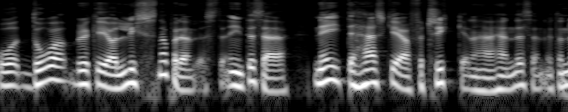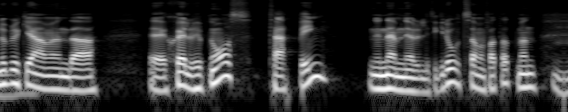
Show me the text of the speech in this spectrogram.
Och då brukar jag lyssna på den rösten. Inte så här, nej, det här ska jag förtrycka, den här händelsen. Utan då brukar jag använda eh, självhypnos, tapping. Nu nämner jag det lite grovt sammanfattat, men Mm.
